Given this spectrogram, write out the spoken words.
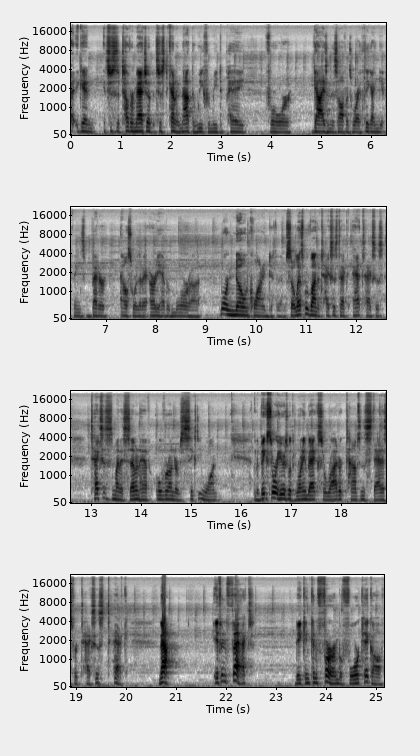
again, it's just a tougher matchup. It's just kind of not the week for me to pay for guys in this offense where I think I can get things better elsewhere that I already have a more uh, more known quantity to them. So let's move on to Texas Tech at Texas. Texas is minus seven and a half over under of 61. And the big story here is with running back SaRodorick Thompson's status for Texas Tech. Now, if in fact they can confirm before kickoff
